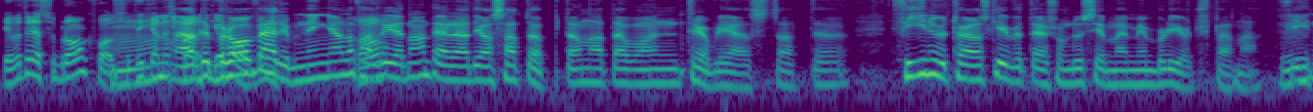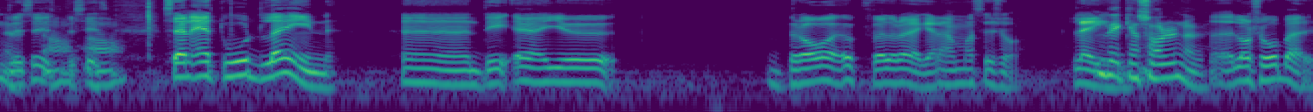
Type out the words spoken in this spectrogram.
Det var ett rätt så bra kval. Så fick han spark hade i bra värmning i alla fall. Ja. Redan där hade jag satt upp den att det var en trevlig häst. Så att, uh, fin ut har jag skrivit där som du ser med min blyertspenna. Fin Mm, precis, Ja, precis. ja. Sen ett Wood Lane. Eh, det är ju bra uppfödare och ägare om man säger så. Lane. Vilken sa du nu? Eh, Lars Åberg.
